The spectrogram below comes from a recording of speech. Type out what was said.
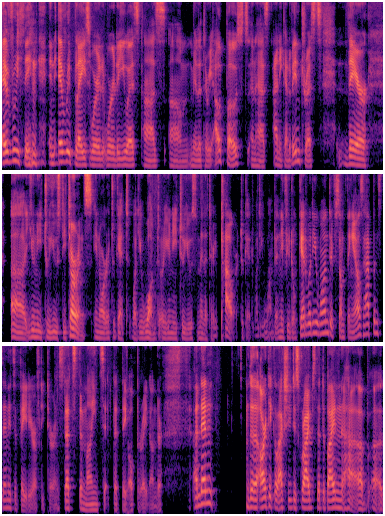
Everything in every place where, where the US has um, military outposts and has any kind of interests, they're uh, you need to use deterrence in order to get what you want, or you need to use military power to get what you want. And if you don't get what you want, if something else happens, then it's a failure of deterrence. That's the mindset that they operate under. And then the article actually describes that the Biden uh, uh,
